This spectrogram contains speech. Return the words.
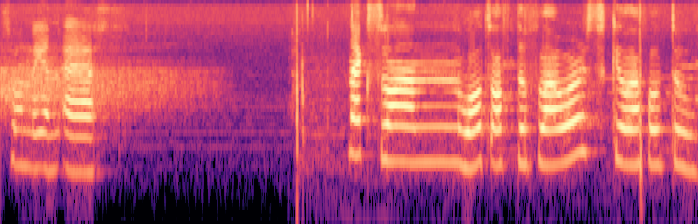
It's only an S. Next one, Waltz of the Flowers, skill level 2.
